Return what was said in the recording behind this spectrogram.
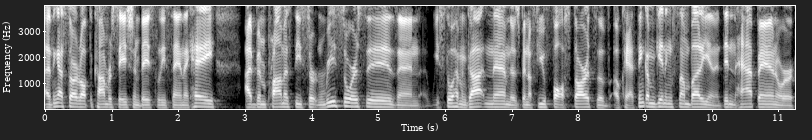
I think I started off the conversation basically saying like, "Hey." I've been promised these certain resources and we still haven't gotten them. There's been a few false starts of, okay, I think I'm getting somebody and it didn't happen. Or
